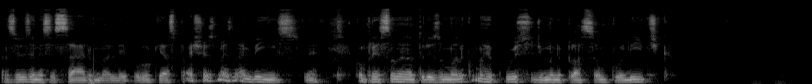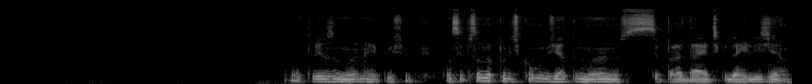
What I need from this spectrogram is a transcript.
Às vezes é necessário uma lei para bloquear as paixões, mas não é bem isso, né? Compreensão da natureza humana como recurso de manipulação política A natureza humana, recurso, concepção da política como objeto humano, separado da ética e da religião.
